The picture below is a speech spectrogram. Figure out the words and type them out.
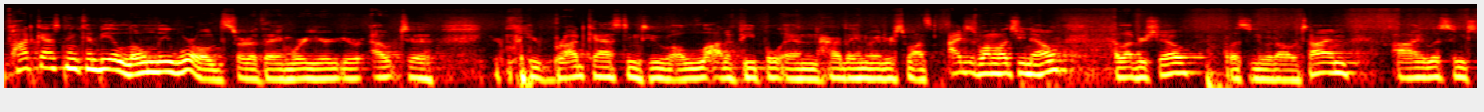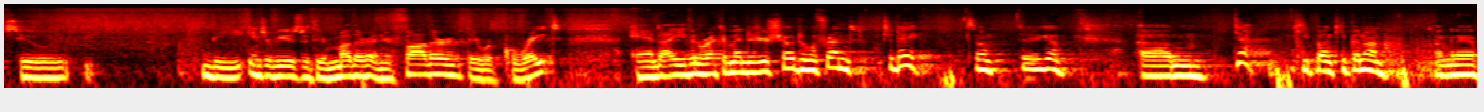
podcasting can be a lonely world sort of thing where you're you're out to you're, you're broadcasting to a lot of people and hardly anyone responds. I just want to let you know I love your show. I listen to it all the time. I listened to the interviews with your mother and your father. They were great, and I even recommended your show to a friend today. So there you go. Um, yeah, keep on keeping on. I'm gonna.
